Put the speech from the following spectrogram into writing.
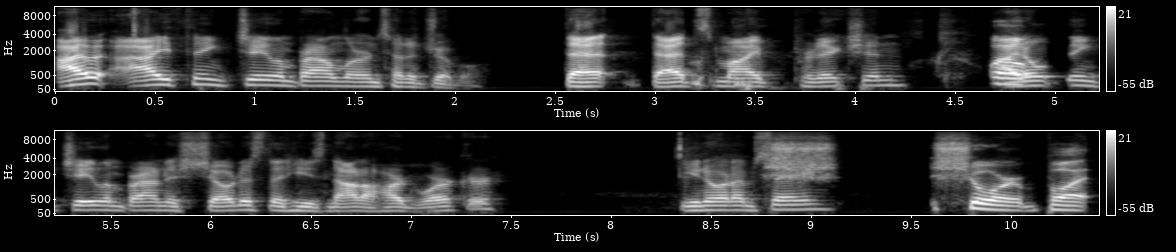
I I think Jaylen Brown learns how to dribble. That that's my prediction. I don't think Jaylen Brown has showed us that he's not a hard worker. You know what I'm saying? Sh- Sure, but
